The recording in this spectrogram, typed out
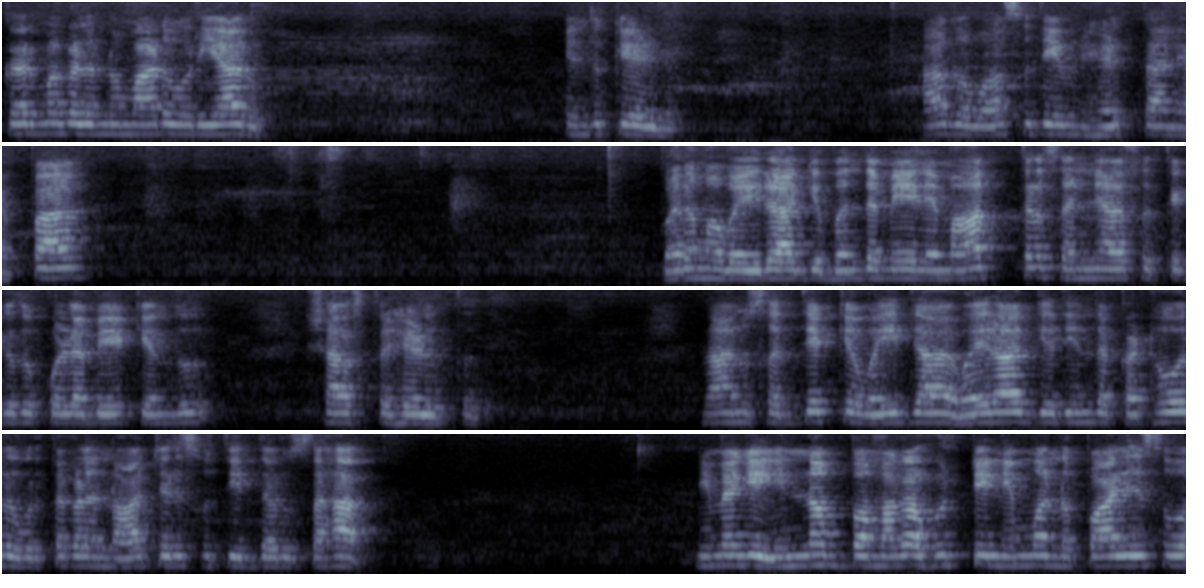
ಕರ್ಮಗಳನ್ನು ಮಾಡುವರು ಯಾರು? ಎಂದು ಕೇಳಿದೆ. ಆಗ ವಾಸುದೇವನು ಹೇಳ್ತಾನೆ, ಅಪ್ಪ, ಪರಮ ವೈರಾಗ್ಯ ಬಂದ ಮೇಲೆ ಮಾತ್ರ ಸನ್ಯಾಸ ತೆಗೆದುಕೊಳ್ಳಬೇಕೆಂದು ಶಾಸ್ತ್ರ ಹೇಳುತ್ತದೆ. ನಾನು ಸದ್ಯಕ್ಕೆ ವೈದ್ಯ, ವೈರಾಗ್ಯದಿಂದ ಕಠೋರ ವೃತ್ತಗಳನ್ನು ಆಚರಿಸುತ್ತಿದ್ದರೂ ಸಹ ನಿಮಗೆ ಇನ್ನೊಬ್ಬ ಮಗ ಹುಟ್ಟಿ ನಿಮ್ಮನ್ನು ಪಾಲಿಸುವ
